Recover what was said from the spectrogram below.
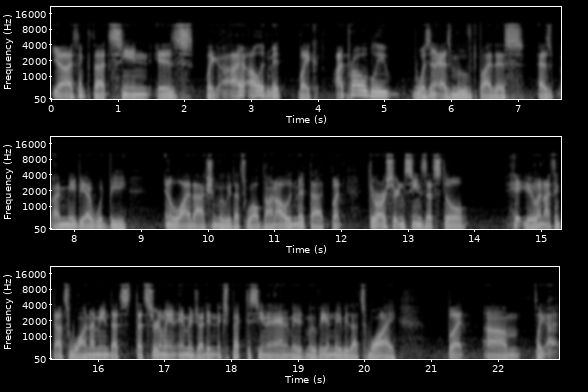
Yeah, I think that scene is like I, I'll admit, like I probably wasn't as moved by this as I maybe I would be in a live action movie that's well done. I'll admit that, but there are certain scenes that still hit you, and I think that's one. I mean, that's that's certainly an image I didn't expect to see in an animated movie, and maybe that's why. But um, like uh,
